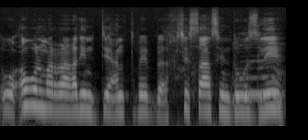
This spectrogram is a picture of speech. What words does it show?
وأول مرة غادي ندي عند طبيب اختصاصي ندوز ليه.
